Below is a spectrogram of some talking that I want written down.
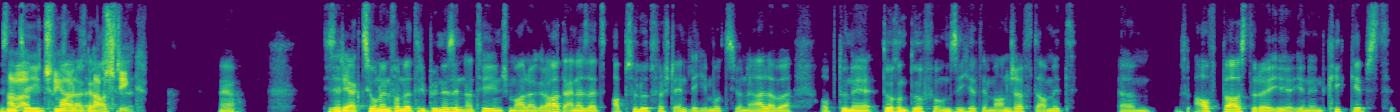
Ist aber, natürlich ein schmaler gesagt, Grad. Abstieg. Ja. Diese Reaktionen von der Tribüne sind natürlich ein schmaler Grad. Einerseits absolut verständlich emotional, aber ob du eine durch und durch verunsicherte Mannschaft damit ähm, aufbaust oder ihr, ihr einen Kick gibst,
